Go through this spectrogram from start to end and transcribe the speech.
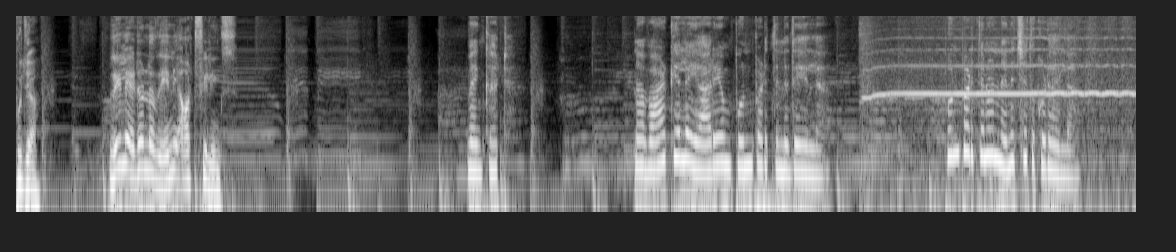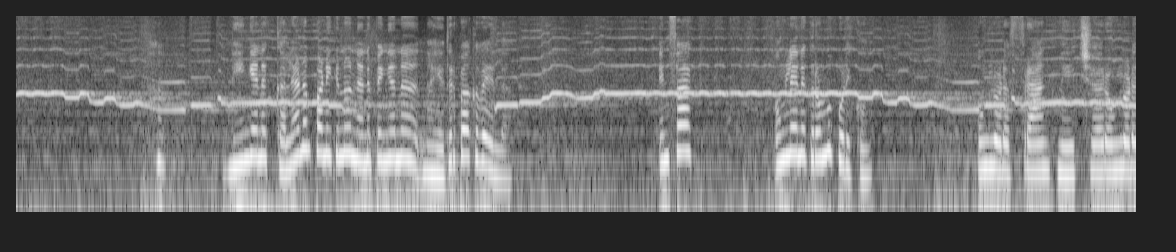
Pooja really I don't have any odd feelings Venkat நான் வாழ்க்கையில யாரையும் புண்படுத்தினதே இல்லை. புண்படுத்தணும்னு நினைச்சது கூட இல்லை. நீங்க எனக்கு கல்யாணம் பண்ணிக்கணும்னு நினைப்பீங்கன்னு நான் எதிர்பார்க்கவே இல்லை. இன்ஃபேக்ட் உங்களை எனக்கு ரொம்ப பிடிக்கும். உங்களோட ஃப்ராங்க் நேச்சர் உங்களோட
